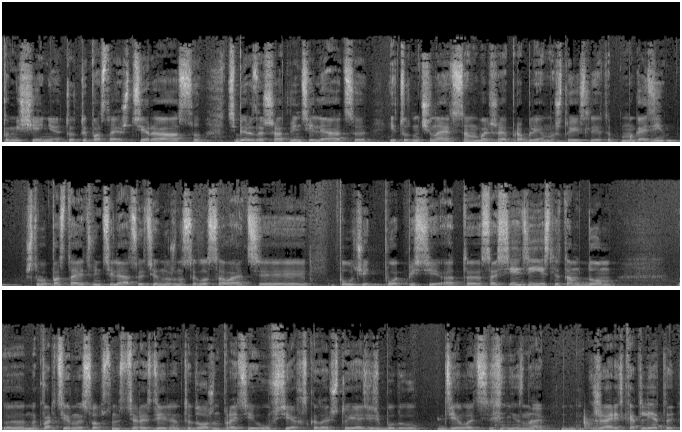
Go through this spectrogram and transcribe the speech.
помещение, то ты поставишь террасу, тебе разрешат вентиляцию. И тут начинается самая большая проблема, что если это магазин, чтобы поставить вентиляцию, тебе нужно согласовать, э, получить подписи от э, соседей, если там дом э, на квартирной собственности разделен, ты должен пройти у всех, сказать, что я здесь буду делать, не знаю, жарить котлеты,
